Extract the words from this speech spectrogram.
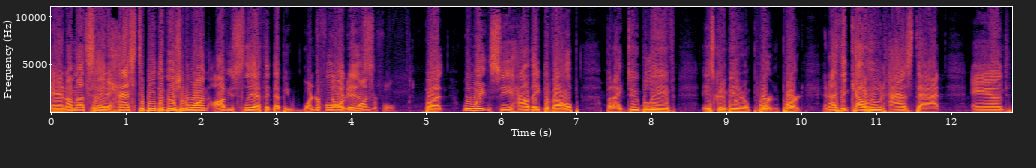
And I'm not saying it has to be Division One. Obviously, I think that'd be wonderful. That would be is. wonderful. But we'll wait and see how they develop. But I do believe it's going to be an important part. And I think Calhoun has that. And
